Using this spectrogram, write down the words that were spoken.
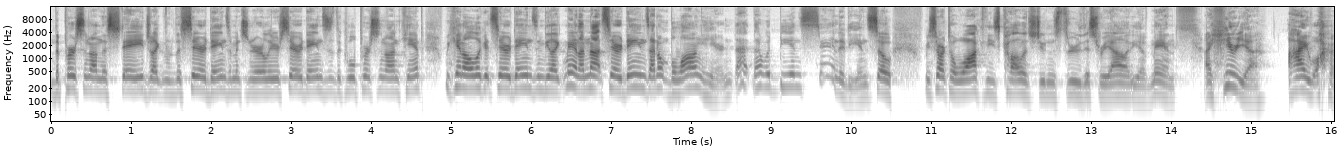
the person on the stage, like the Sarah Danes I mentioned earlier. Sarah Danes is the cool person on camp. We can't all look at Sarah Danes and be like, man, I'm not Sarah Danes. I don't belong here. That, that would be insanity. And so we start to walk these college students through this reality of, man, I hear you. I,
